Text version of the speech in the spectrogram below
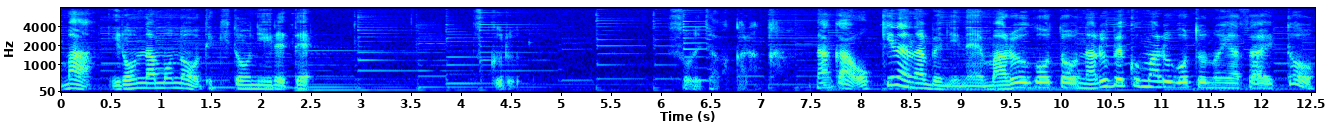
ー、まあいろんなものを適当に入れて作る。それじゃわからんか。なんか大きな鍋にね丸ごとなるべく丸ごとの野菜と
